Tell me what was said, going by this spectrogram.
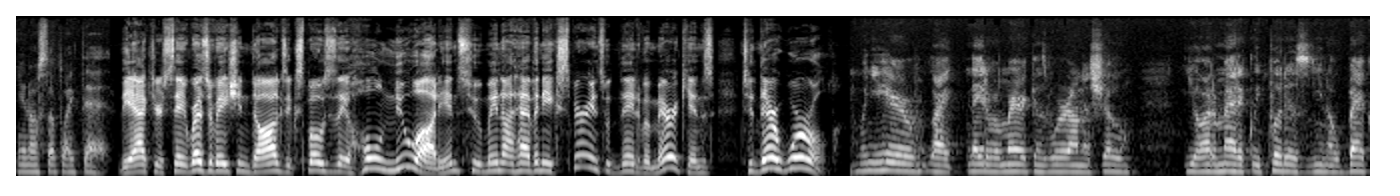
you know, stuff like that. The actors say Reservation Dogs exposes a whole new audience who may not have any experience with Native Americans to their world. When you hear like Native Americans were on a show, you automatically put us, you know, back,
